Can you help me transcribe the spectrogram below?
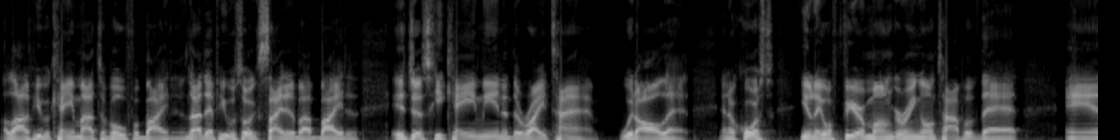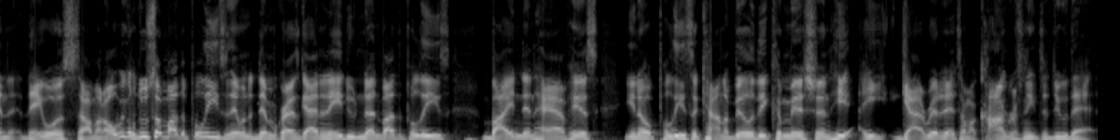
a lot of people came out to vote for Biden. It's not that people were so excited about Biden. It's just he came in at the right time with all that. And of course, you know, they were fear mongering on top of that and they was talking about, oh, we're gonna do something about the police. And then when the Democrats got in, they do nothing about the police. Biden didn't have his, you know, police accountability commission. He he got rid of that. Talking about Congress needs to do that.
